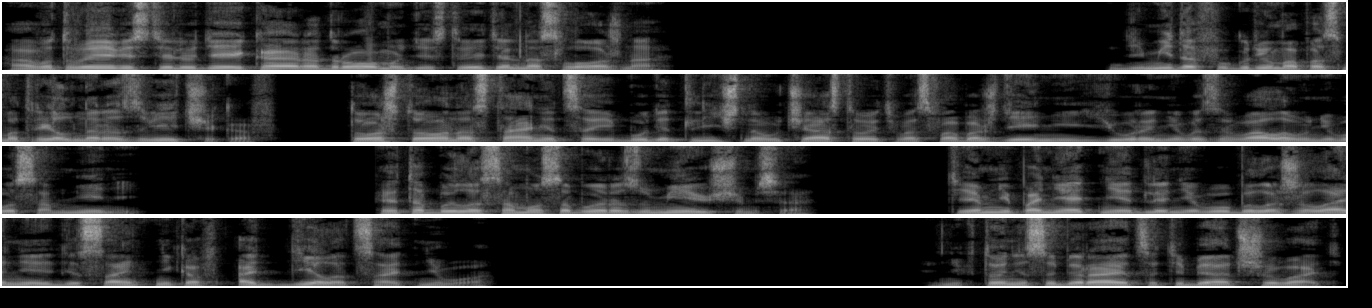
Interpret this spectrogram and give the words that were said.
А вот вывести людей к аэродрому действительно сложно. Демидов угрюмо посмотрел на разведчиков. То, что он останется и будет лично участвовать в освобождении Юры, не вызывало у него сомнений. Это было само собой разумеющимся, тем непонятнее для него было желание десантников отделаться от него. Никто не собирается тебя отшивать,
